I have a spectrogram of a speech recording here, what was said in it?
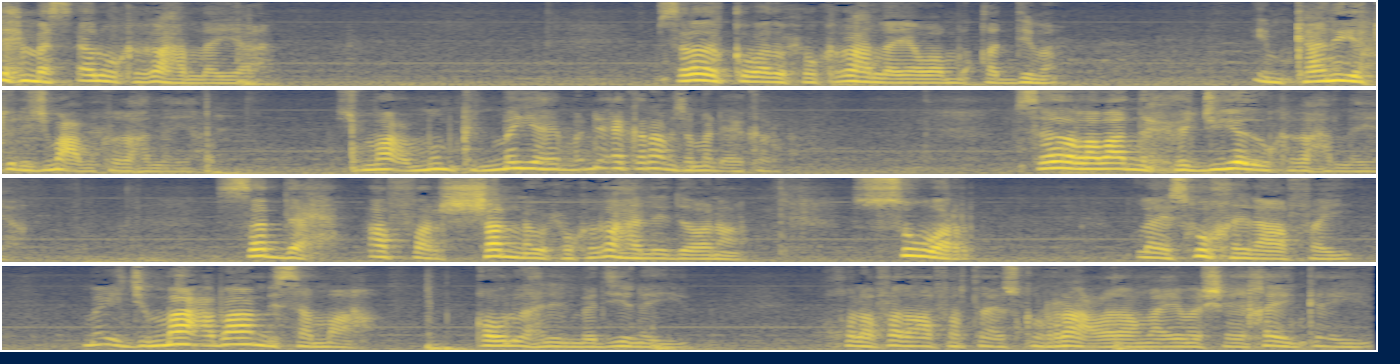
lix mas'aluu kaga hadlayaa. Masalada koowaad wuxuu kaga hadlayaa waa muqadima imkaaniyat lijmac buu kaga hadlayaa. Ijmaacu mumkin ma yahay ma dhici karaa mise ma dhici karo masalada labaadna xujiyaduu kaga hadlayaa saddex afar shanna wuxuu kaga hadli doonaa. Suwar la isku khilaafay. Ma ijmaac baa mise ma aha? Qowlu ahli lmadiina iyo khulafada afarta isku raacooda ama ima shaykheynka iyo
